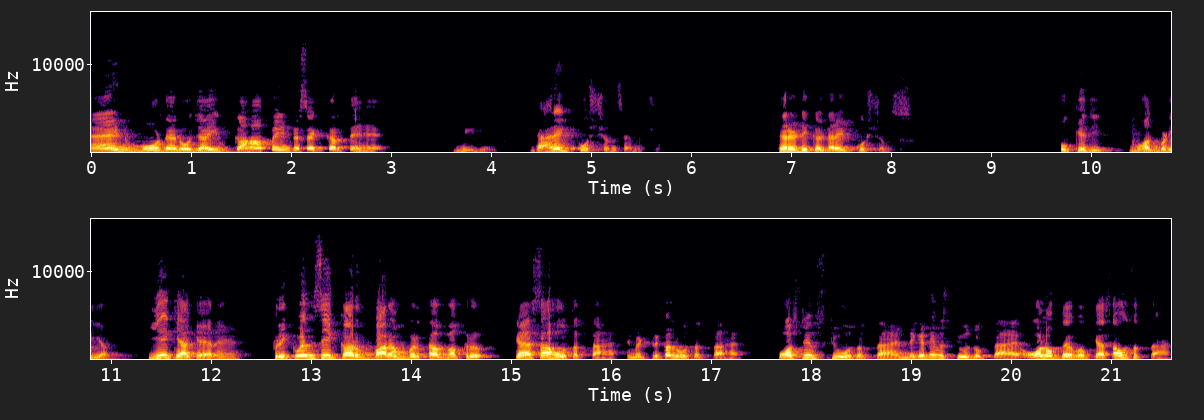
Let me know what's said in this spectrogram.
and more than ogive कहाँ पे इंटरसेक्ट करते हैं? मीडियम डायरेक्ट क्वेश्चन है बच्चों। थेरेटिकल डायरेक्ट क्वेश्चन ओके जी, बहुत बढ़िया। ये क्या कह रहे हैं? फ्रीक्वेंसी कर्व बारंबारता वक्र कैसा हो सकता है? सिमेट्रिकल हो सकता है। पॉजिटिव स्क्यू हो सकता है। नेगेटिव स्क्यू हो सकता है। ऑल ऑफ़ द अब कैसा हो सकता है?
